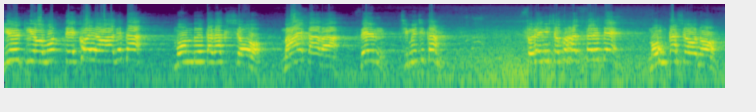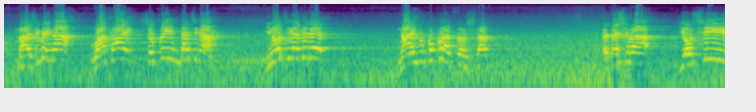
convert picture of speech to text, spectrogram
勇気を持って声を上げた。文部科学省前川前事務次官。それに触発されて文科省の真面目な若い職員たちが命がけで内部告発をした。私は吉家。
